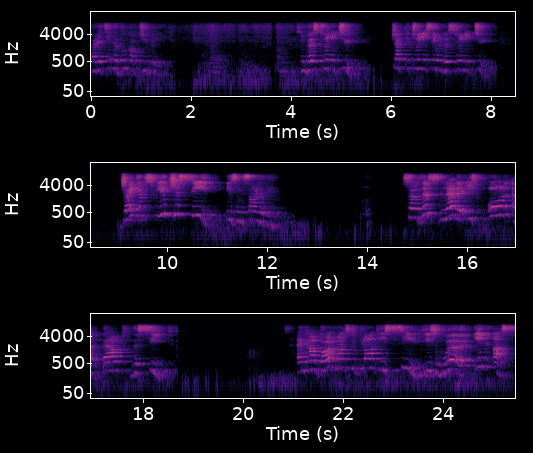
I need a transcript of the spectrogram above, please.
But it's in the book of Jubilee. In verse 22. Chapter 27, verse 22. Jacob's future seed is inside of him. So this ladder is all about the seed. And how God wants to plant his seed, his word in us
